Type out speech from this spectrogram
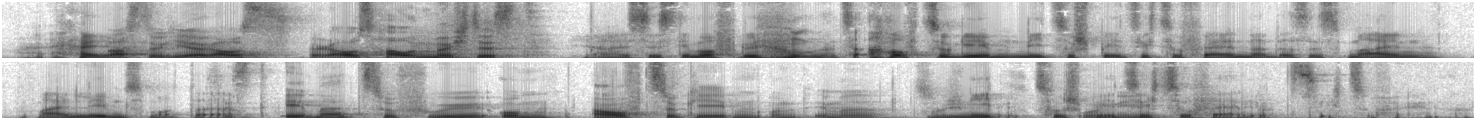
ja. was du hier raus, raushauen möchtest? Ja, es ist immer früh, um uns aufzugeben, nie zu spät sich zu verändern. Das ist mein, mein Lebensmotto. Ja. Es ist immer zu früh, um aufzugeben und immer zu und nie spät, zu spät sich zu verändern. Sich zu verändern.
